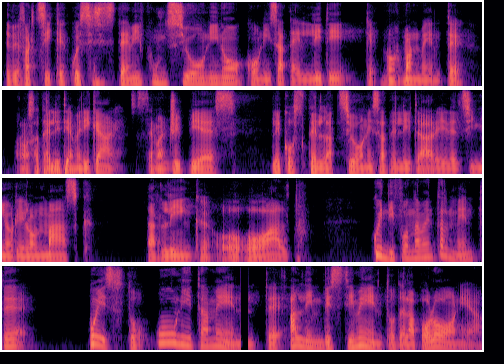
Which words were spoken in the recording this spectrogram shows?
deve far sì che questi sistemi funzionino con i satelliti che normalmente sono satelliti americani, sistema GPS, le costellazioni satellitari del signor Elon Musk, Starlink o, o altro. Quindi fondamentalmente questo unitamente all'investimento della Polonia,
